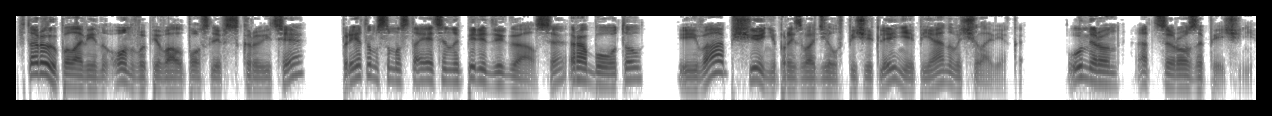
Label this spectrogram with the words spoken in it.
Вторую половину он выпивал после вскрытия, при этом самостоятельно передвигался, работал и вообще не производил впечатления пьяного человека. Умер он от цирроза печени.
